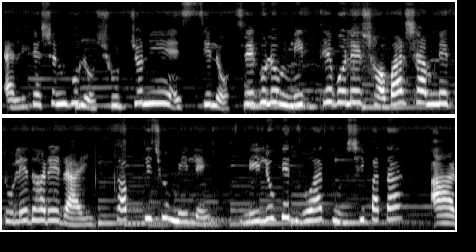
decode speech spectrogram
অ্যালিগেশনগুলো সূর্য নিয়ে এসেছিল, সেগুলো মিথ্যে বলে সবার সামনে তুলে ধরে রাই। সবকিছু মিলে নীলুকে ধোয়া তুলসী পাতা আর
